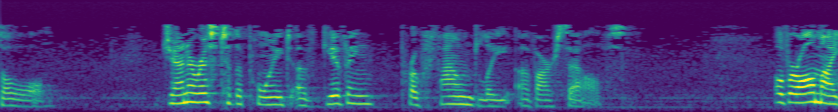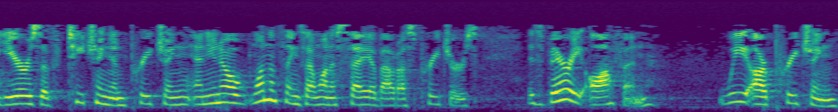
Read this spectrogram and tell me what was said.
soul, generous to the point of giving profoundly of ourselves. Over all my years of teaching and preaching, and you know, one of the things I want to say about us preachers is very often we are preaching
